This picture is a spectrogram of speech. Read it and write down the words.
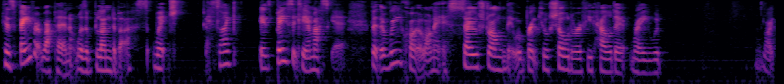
His favourite weapon was a blunderbuss, which it's like it's basically a musket, but the recoil on it is so strong that it would break your shoulder if you held it where you would like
